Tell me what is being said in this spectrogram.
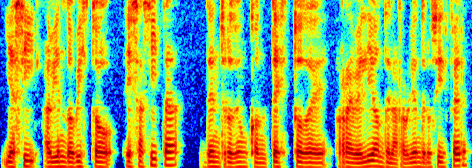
Y así, habiendo visto esa cita, dentro de un contexto de rebelión, de la rebelión de Lucifer,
